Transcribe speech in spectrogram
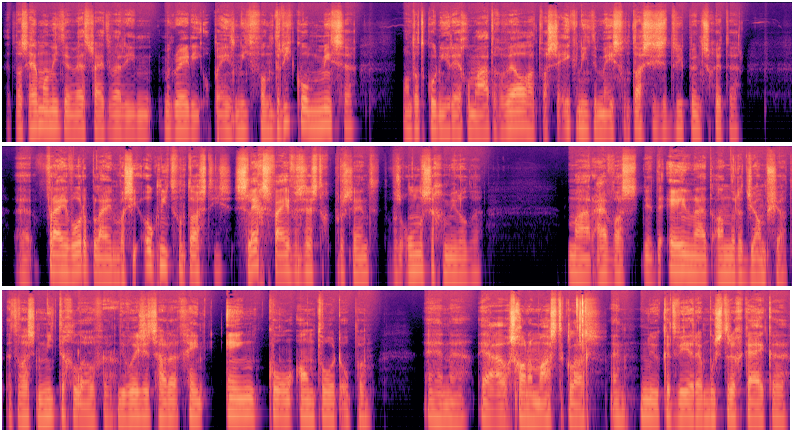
Het was helemaal niet een wedstrijd waarin McGrady opeens niet van drie kon missen. Want dat kon hij regelmatig wel. Het was zeker niet de meest fantastische driepuntschutter. Eh, vrije worplijn was hij ook niet fantastisch. Slechts 65%. Dat was onder zijn gemiddelde. Maar hij was de ene na het andere jumpshot. Het was niet te geloven. Die Wizards hadden geen enkel antwoord op hem. En uh, ja, het was gewoon een masterclass. En nu ik het weer uh, moest terugkijken,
